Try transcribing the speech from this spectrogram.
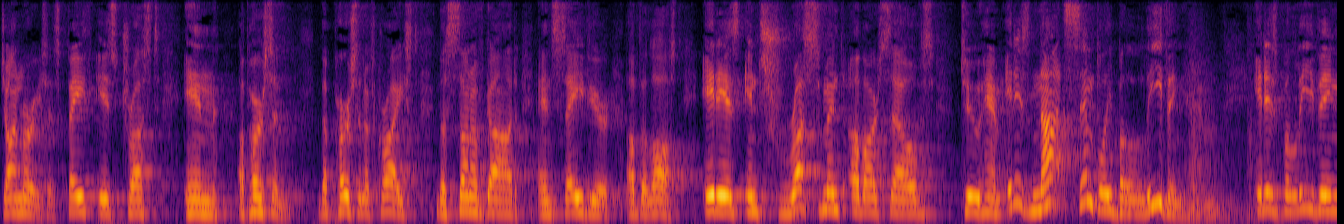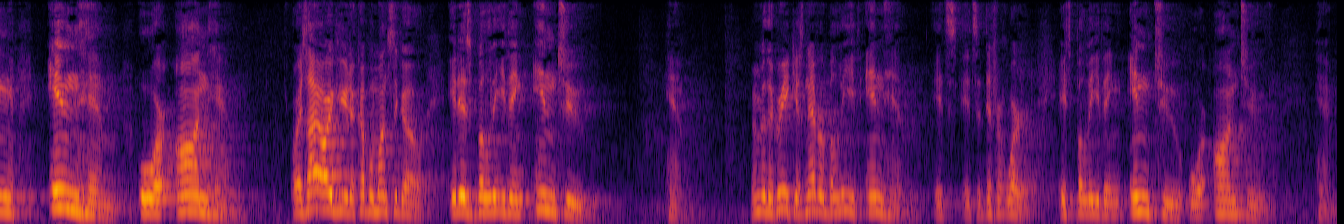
John Murray says faith is trust in a person, the person of Christ, the Son of God and Savior of the lost. It is entrustment of ourselves to Him. It is not simply believing Him, it is believing in Him or on Him. Or as I argued a couple months ago, it is believing into Him. Remember, the Greek is never believe in Him, it's, it's a different word. It's believing into or onto Him.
